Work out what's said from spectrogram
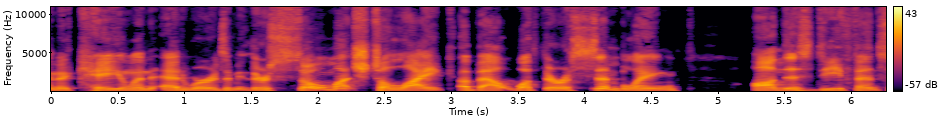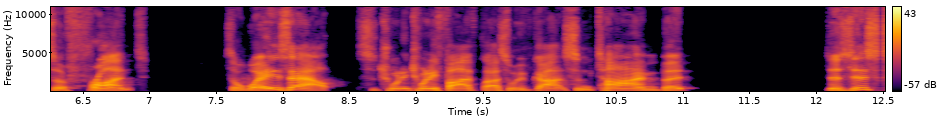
and a Kaylen Edwards. I mean, there's so much to like about what they're assembling on this defensive front. It's a ways out. It's a 2025 class, so we've got some time, but does this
